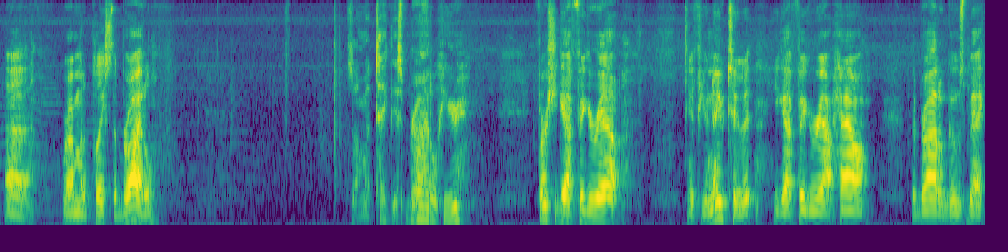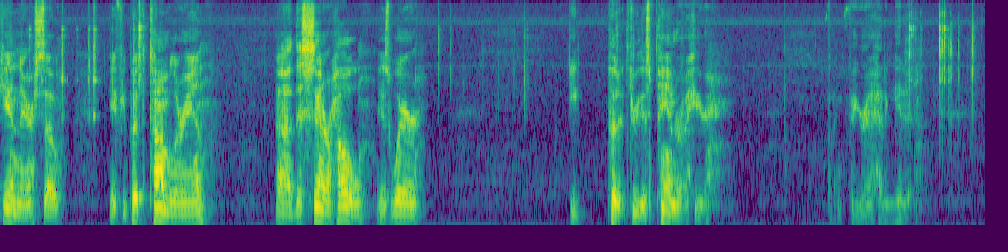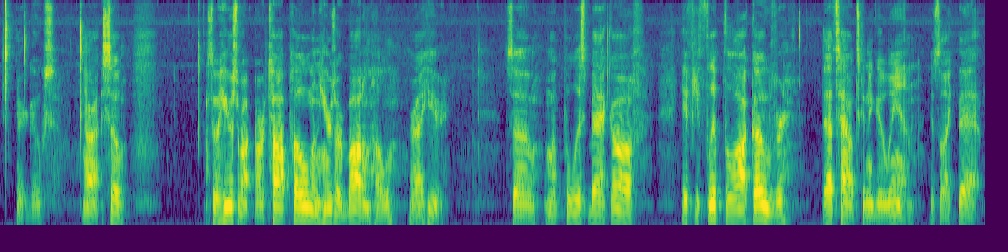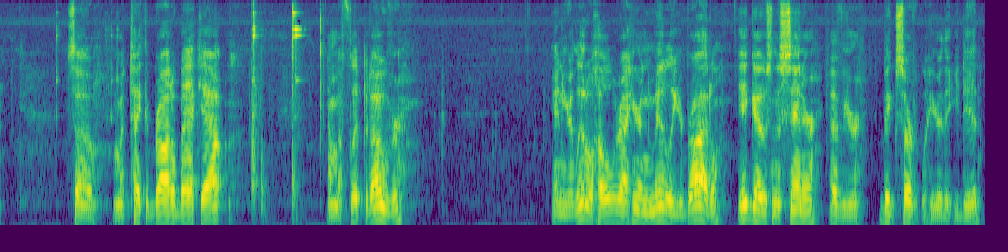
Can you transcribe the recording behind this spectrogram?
uh, where I'm going to place the bridle. So I'm going to take this bridle here. First you got to figure out if you're new to it you got to figure out how the bridle goes back in there. So if you put the tumbler in uh, this center hole is where you put it through this pin right here. If I can figure out how to get it. There it goes. All right, so so here's our, our top hole and here's our bottom hole right here. So I'm gonna pull this back off. If you flip the lock over, that's how it's gonna go in. It's like that. So I'm gonna take the bridle back out. I'm gonna flip it over and your little hole right here in the middle of your bridle, it goes in the center of your big circle here that you did.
